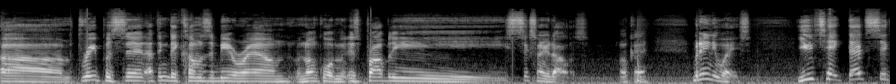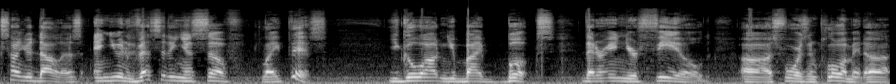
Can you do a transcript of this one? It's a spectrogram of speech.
um, 3%, I think that comes to be around, don't quote me, it's probably $600. Okay? But anyways, you take that $600 and you invest it in yourself like this. You go out and you buy books that are in your field uh, as far as employment. Uh,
